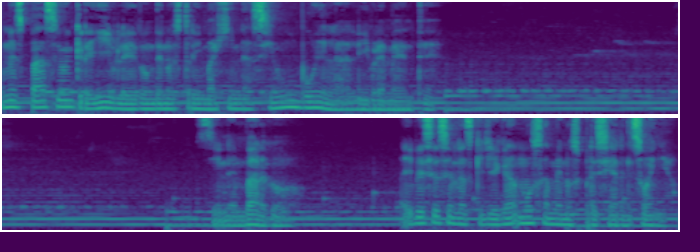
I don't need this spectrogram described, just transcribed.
Un espacio increíble donde nuestra imaginación vuela libremente. Sin embargo, hay veces en las que llegamos a menospreciar el sueño.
